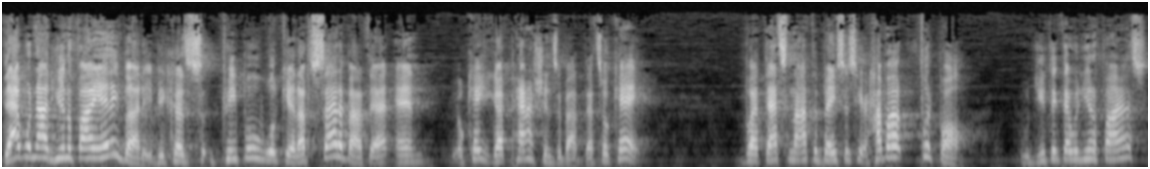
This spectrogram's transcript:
That would not unify anybody because people will get upset about that. And okay, you got passions about it. That's okay. But that's not the basis here. How about football? Do you think that would unify us?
